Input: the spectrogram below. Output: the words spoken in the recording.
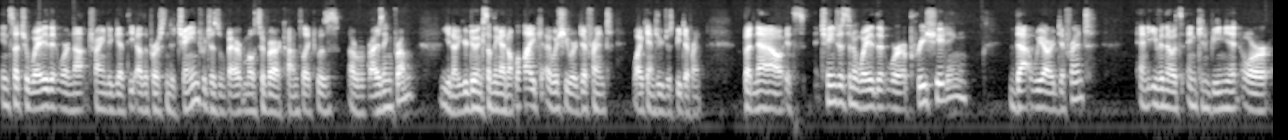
in such a way that we're not trying to get the other person to change, which is where most of our conflict was arising from. You know, you're doing something I don't like. I wish you were different. Why can't you just be different? But now it's it changes in a way that we're appreciating that we are different. And even though it's inconvenient or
